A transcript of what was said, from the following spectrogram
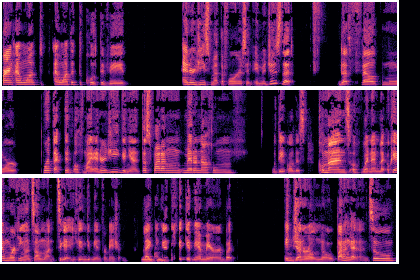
parang I want I wanted to cultivate energies, metaphors, and images that that felt more protective of my energy, ganyan. Tapos parang meron na akong what do you call this? Commands of when I'm like, okay, I'm working on someone. Sige, you can give me information. Like Mm-hmm. you can, you can give me a mirror, but in general, no. Parang ganon. So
